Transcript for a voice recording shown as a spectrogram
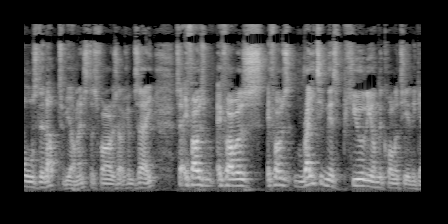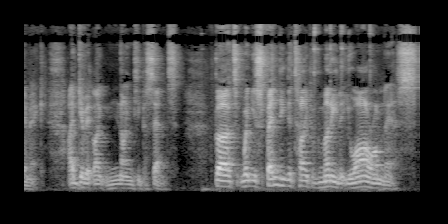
ballsed it up to be honest, as far as I can say. So if I was if I was if I was rating this purely on the quality of the gimmick, I'd give it like ninety percent. But when you're spending the type of money that you are on this,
